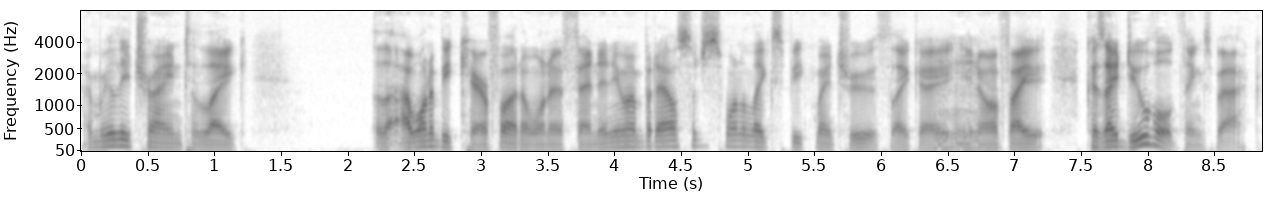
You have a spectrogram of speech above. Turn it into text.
I'm really trying to like I want to be careful. I don't want to offend anyone, but I also just want to like speak my truth. Like I, you Mhm. know, if I, because I do hold things back.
